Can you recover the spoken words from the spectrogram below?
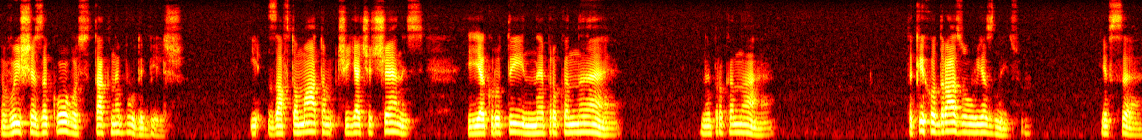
вище за когось, так не буде більше. І з автоматом, чи я чеченець, і я крутий, не проканає. Не проканає. Таких одразу у в'язницю. І все.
